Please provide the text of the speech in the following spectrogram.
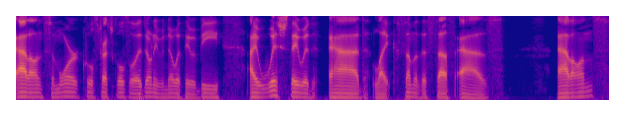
add on some more cool stretch goals, though I don't even know what they would be. I wish they would add like some of this stuff as add-ons.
